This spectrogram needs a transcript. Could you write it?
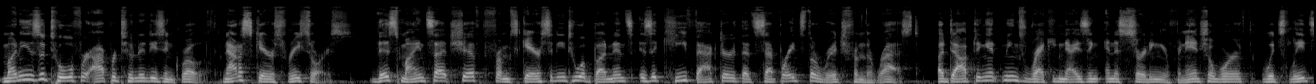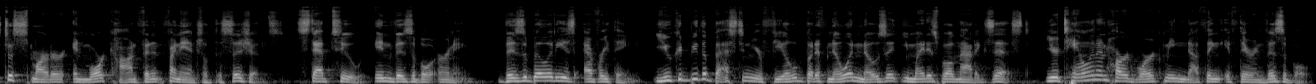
Money is a tool for opportunities and growth, not a scarce resource. This mindset shift from scarcity to abundance is a key factor that separates the rich from the rest. Adopting it means recognizing and asserting your financial worth, which leads to smarter and more confident financial decisions. Step 2 Invisible Earning. Visibility is everything. You could be the best in your field, but if no one knows it, you might as well not exist. Your talent and hard work mean nothing if they're invisible.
